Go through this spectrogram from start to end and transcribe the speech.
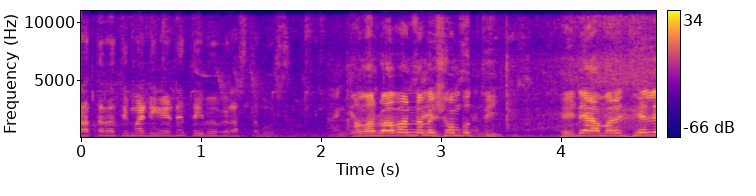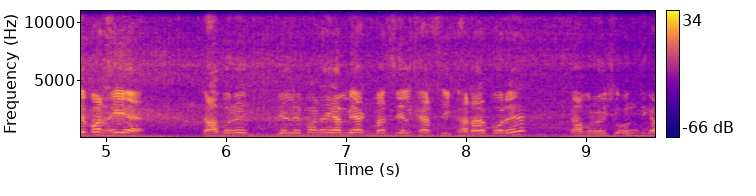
রাতারাতি মাটি কেটে এইভাবে রাস্তা বসছে। আমার বাবার নামে সম্পত্তি। এটা আমার জেলে পাঠাইয়া তারপরে জেলে পাঠাই আমি এক মাস জেল খাটছি। খাটার পরে তারপরে ওই ওন থেকে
